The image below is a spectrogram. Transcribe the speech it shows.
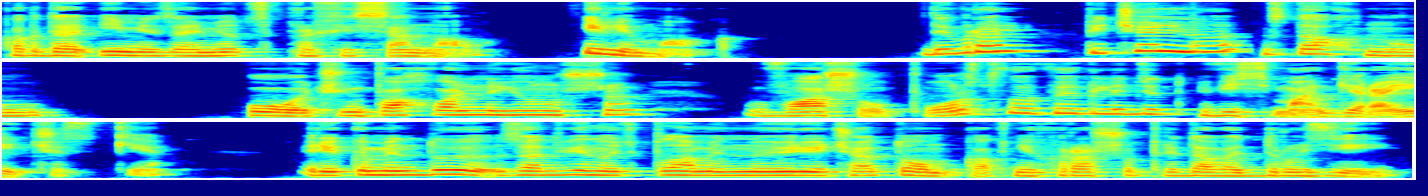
когда ими займется профессионал или маг. Деврай печально вздохнул. «Очень похвально, юноша. Ваше упорство выглядит весьма героически. Рекомендую задвинуть пламенную речь о том, как нехорошо предавать друзей,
